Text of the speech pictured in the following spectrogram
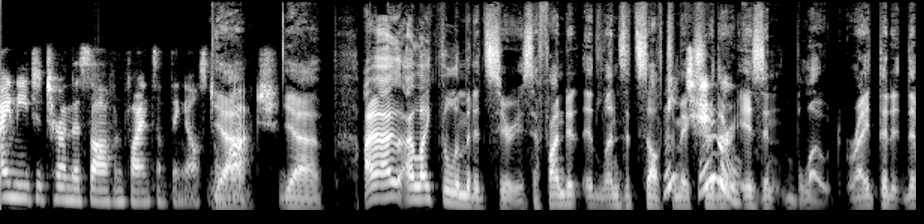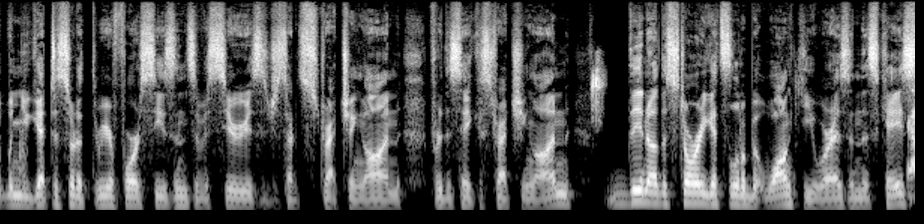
I need to turn this off and find something else to yeah, watch. Yeah, I, I, I, like the limited series. I find it it lends itself Me to make too. sure there isn't bloat, right? That it, that when you get to sort of three or four seasons of a series, it just starts stretching on for the sake of stretching on. You know, the story gets a little bit wonky. Whereas in this case, yeah.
